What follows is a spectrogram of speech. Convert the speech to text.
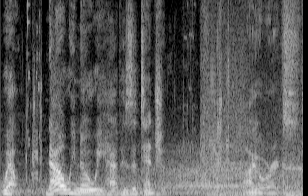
Well, now we know we have his attention. Hi, Oryx.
